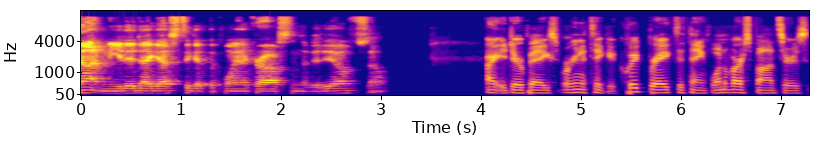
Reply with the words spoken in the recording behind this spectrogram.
not needed I guess to get the point across in the video. So. All right, you dirtbags, we're going to take a quick break to thank one of our sponsors,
